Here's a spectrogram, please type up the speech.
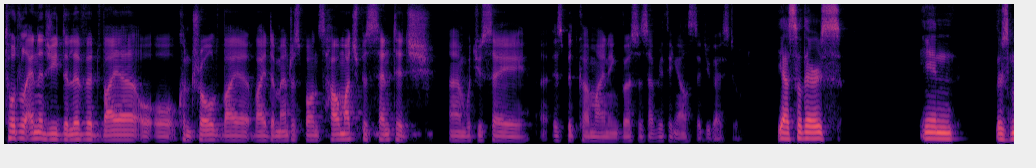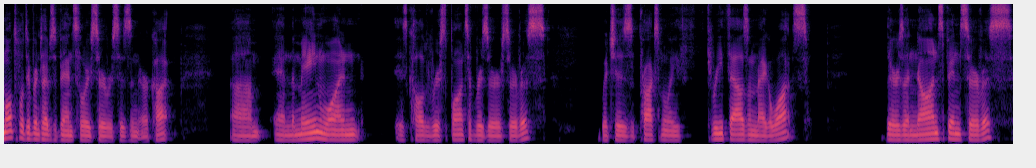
total energy delivered via or, or controlled via via demand response, how much percentage um, would you say uh, is Bitcoin mining versus everything else that you guys do? Yeah, so there's in there's multiple different types of ancillary services in ERCOT, um, and the main one is called Responsive Reserve Service, which is approximately 3,000 megawatts. There's a non spin service,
